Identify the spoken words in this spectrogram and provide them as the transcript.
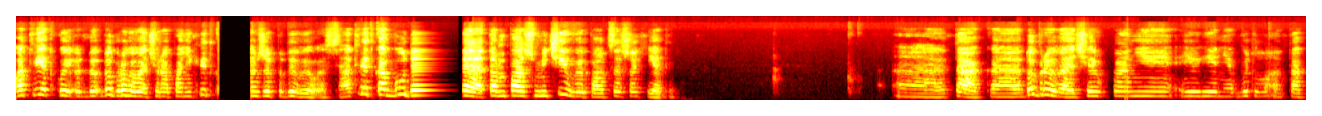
Ответку, доброго вечора, пані Квітка. Я вже подивилася. Ответка буде, там паш мечів випав, це шахеди. Е, Так, е, добрий вечір, пані Євгенія. Будь так,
